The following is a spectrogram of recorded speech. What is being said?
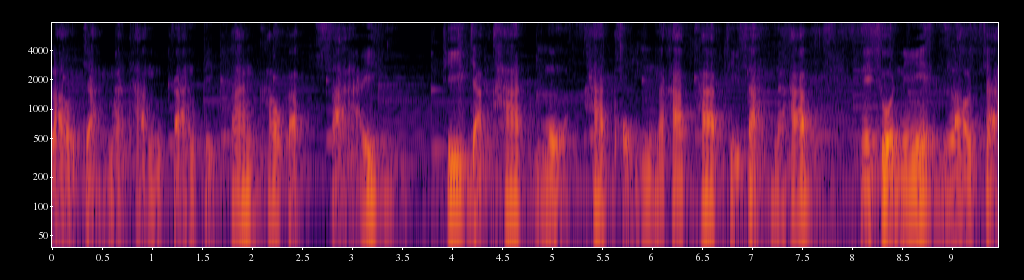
เราจะมาทำการติดตั้งเข้ากับสายที่จะคาดหมวกคาดผมนะครับ คาดศีรษะนะครับ ในส่วนนี้เราจะ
